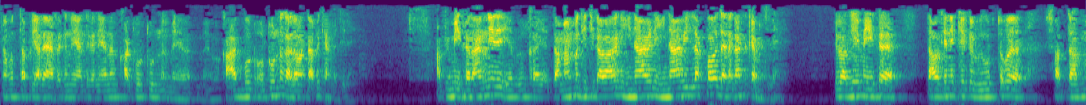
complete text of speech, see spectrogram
නමුත් අපි අර අරගෙන යන්න යන කටුතුන්න මේ කාඩ්බෝඩ් ඔටුන්න ගලවන්න අපි කැමති නැහැ. අපි මේ කරන්නේ තමන්ම කිචි කවාගෙන hina වෙන hinaවිල්ලක් බව දැනගන්න කැමති නැහැ. ඒ වගේම මේක තව කෙනෙක් එක්ක විවෘතව ශබ්දම්ම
